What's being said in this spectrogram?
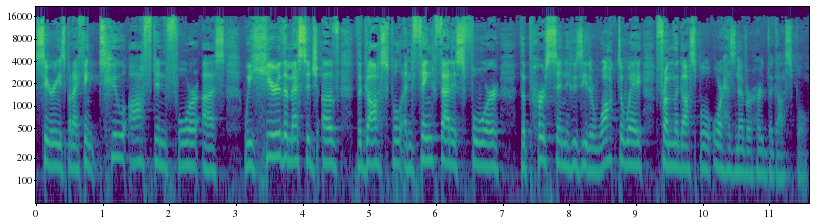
series, but I think too often for us, we hear the message of the gospel and think that is for the person who's either walked away from the gospel or has never heard the gospel.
